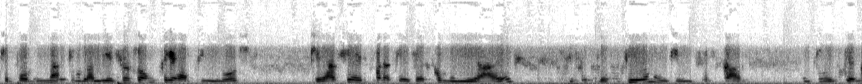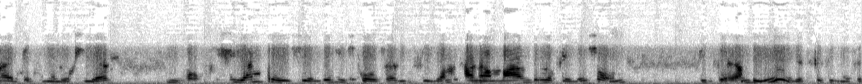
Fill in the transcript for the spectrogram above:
que por naturaleza son creativos, qué hacer para que esas comunidades que se tienen que insertar en todo el tema de tecnologías no sigan prediciendo sus cosas, sigan amando lo que ellos son y puedan vivir. Es que si no se,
